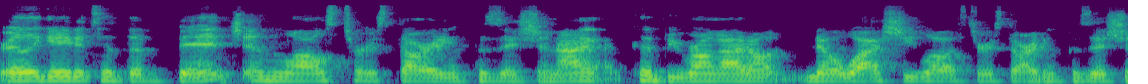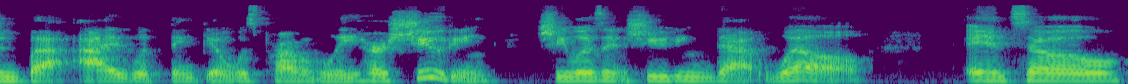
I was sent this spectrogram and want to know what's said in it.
relegated to the bench and lost her starting position. I could be wrong i don't know why she lost her starting position but i would think it was probably her shooting. She wasn't shooting that well. And so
